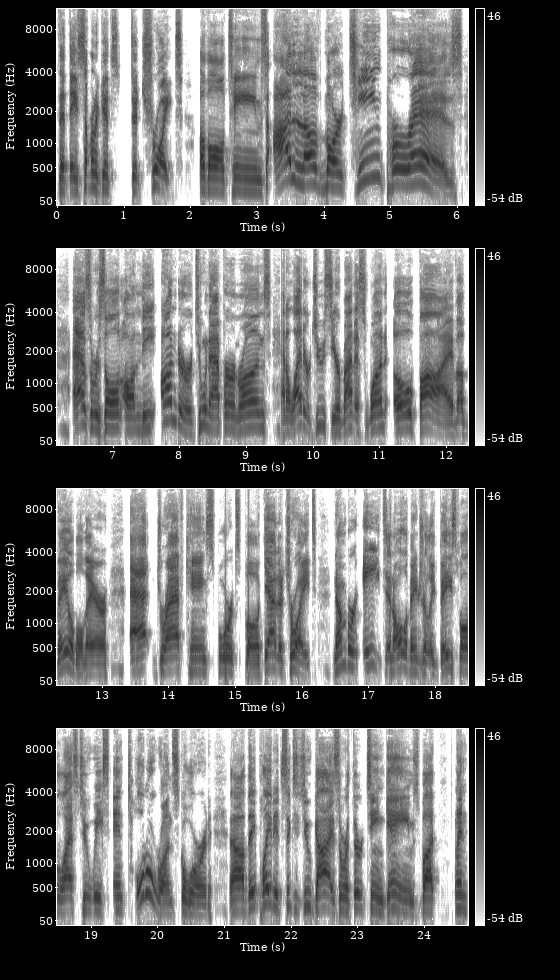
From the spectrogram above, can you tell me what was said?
that they suffered against Detroit of all teams. I love Martin Perez as a result on the under two and a half earned runs and a lighter, juicier minus 105 available there at DraftKings Sportsbook. Yeah, Detroit, number eight in all of Major League Baseball the last two weeks in total runs scored. Uh, they played at 62 guys over 13 games, but in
